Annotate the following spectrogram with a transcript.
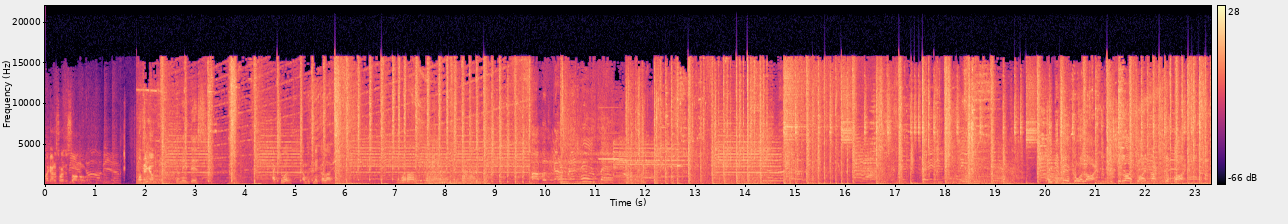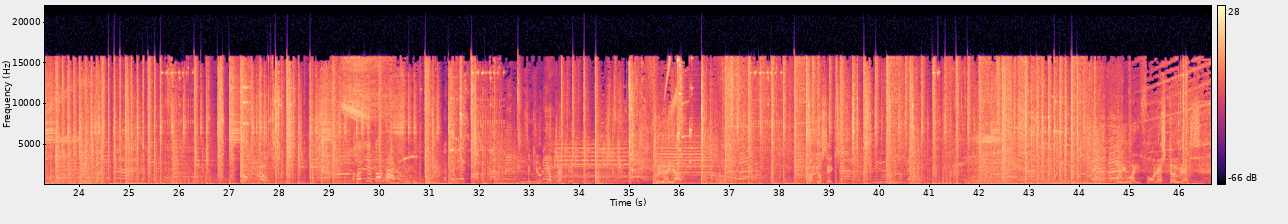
I gotta start the song over. Okay, go. You'll need this. Actual, I'm with Nikolai. What on? Keep your vehicle alive. It's your lifeline hit! Secure the objective. Grenade out. Got your six. What are you waiting for? Let's do this.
